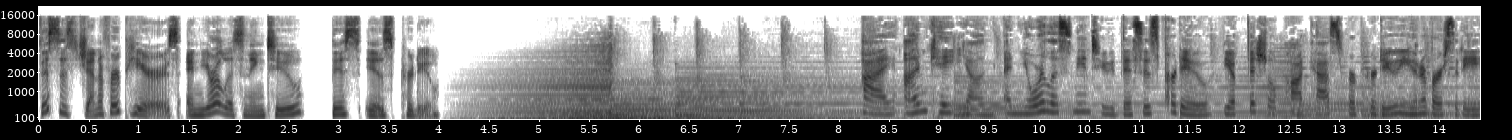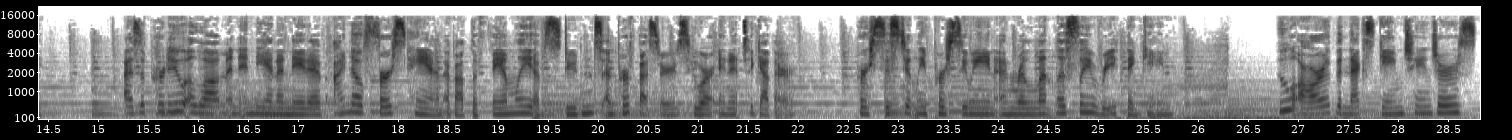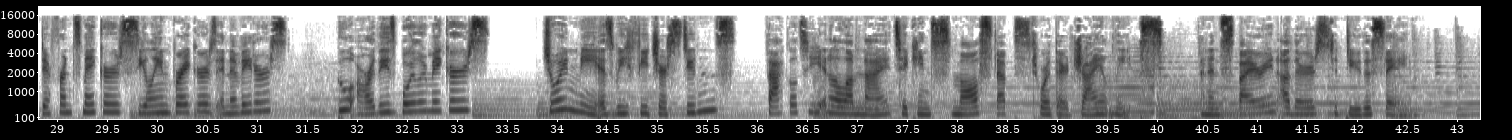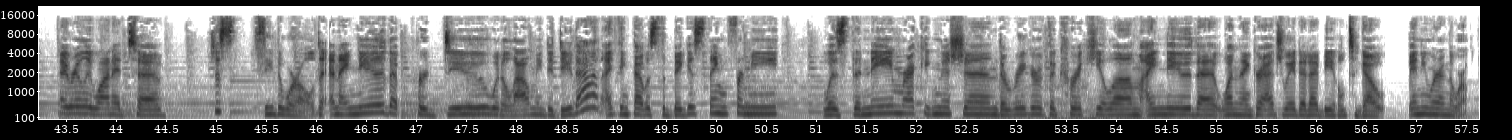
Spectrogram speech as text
This is Jennifer Pyrz, and you're listening to This is Purdue. Hi, I'm Kate Young, and you're listening to This is Purdue, the official podcast for Purdue University. As a Purdue alum and Indiana native, I know firsthand about the family of students and professors who are in it together, persistently pursuing and relentlessly rethinking. Who are the next game changers, difference makers, ceiling breakers, innovators? Who are these Boilermakers? Join me as we feature students, faculty, and alumni taking small steps toward their giant leaps and inspiring others to do the same. I really wanted to just see the world. And I knew that Purdue would allow me to do that. I think that was the biggest thing for me was the name recognition, the rigor of the curriculum. I knew that when I graduated, I'd be able to go anywhere in the world.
